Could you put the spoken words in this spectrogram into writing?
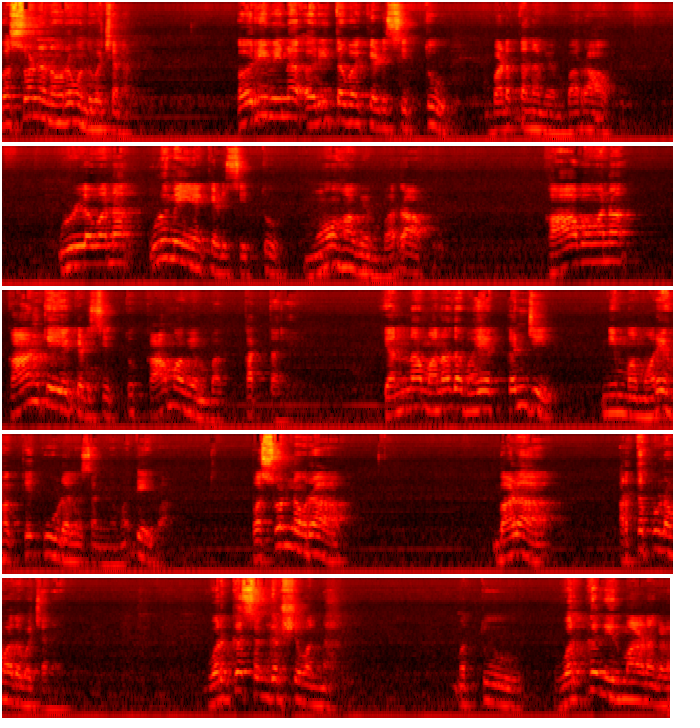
ಬಸವಣ್ಣನವರ ಒಂದು ವಚನ. ಅರಿವಿನ ಅರಿತವ ಕೆಡಿಸಿತ್ತು ಬಡತನವೆಂಬ ರಾಹು. ಉಳ್ಳವನ ಉಳುಮೆಯ ಕೆಡಿಸಿತ್ತು ಮೋಹವೆಂಬ ರಾಹು. ಕಾವವನ ಕಾಣ್ಕೆಯ ಕೆಡಿಸಿತ್ತು ಕಾಮವೆಂಬ ಕತ್ತಲೆ. ಎನ್ನ ಮನದ ಭಯ ಕಂಜಿ, ನಿಮ್ಮ ಮೊರೆ ಹೊಕ್ಕೆ ಕೂಡಲ ಸಂಗಮ ದೇವ. ಬಸವಣ್ಣವರ ಬಹಳ ಅರ್ಥಪೂರ್ಣವಾದ ವಚನ. ವರ್ಗ ಸಂಘರ್ಷವನ್ನು ಮತ್ತು ವರ್ಗ ನಿರ್ಮಾಣಗಳ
